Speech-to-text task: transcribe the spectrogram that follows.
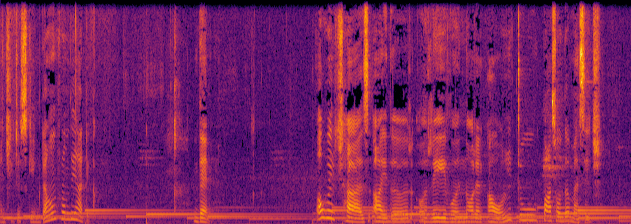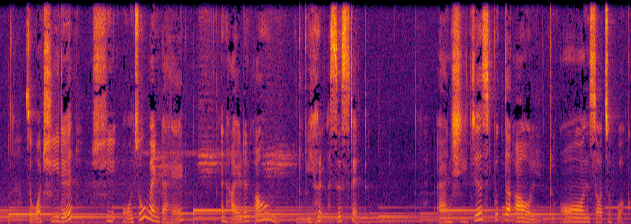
and she just came down from the attic. Then a witch has either a raven or an owl to pass on the message. So, what she did, she also went ahead and hired an owl to be her assistant. And she just put the owl to all sorts of work.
